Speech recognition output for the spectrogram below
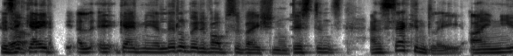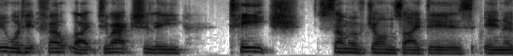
because Yeah. it gave it gave me a little bit of observational distance and secondly i knew what it felt like to actually teach some of john's ideas in a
